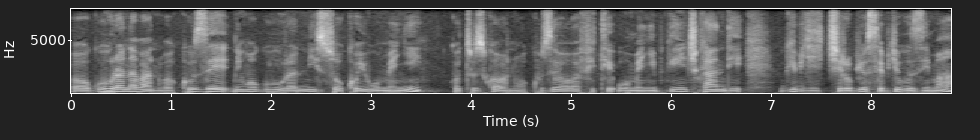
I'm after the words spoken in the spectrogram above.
Uh, guhura n'abantu bakuze ni nko guhura n'isoko y'ubumenyi ko tuzi ko abantu bakuze baba bafite ubumenyi bwinshi kandi bw'ibyiciro byose by'ubuzima.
